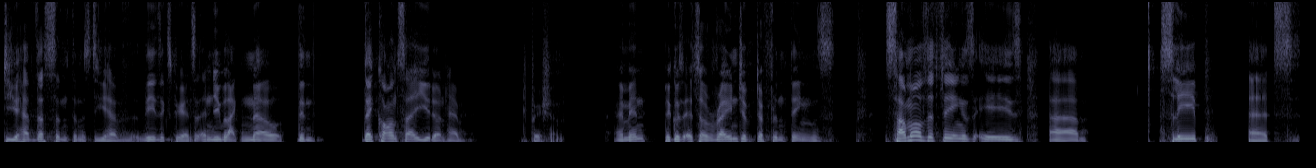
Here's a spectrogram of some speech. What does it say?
do you have this symptoms? Do you have these experiences? And you're like no. Then they can't say you don't have depression. Amen? Because it's a range of different things. Some of the things is um, sleep it's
